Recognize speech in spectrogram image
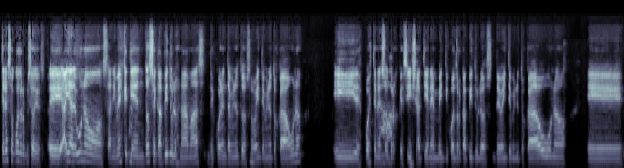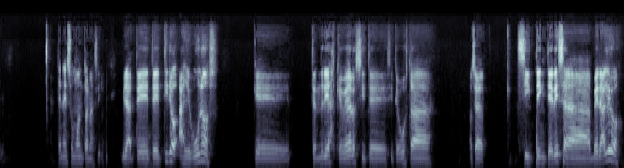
tres o cuatro episodios. Eh, hay algunos animes que tienen 12 capítulos nada más, de 40 minutos o 20 minutos cada uno, y después tenés Ah. otros que sí ya tienen 24 capítulos de 20 minutos cada uno. Eh, tenés un montón así. Mira, te, te tiro algunos que tendrías que ver si te, si te gusta, o sea, si te interesa ver algo,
